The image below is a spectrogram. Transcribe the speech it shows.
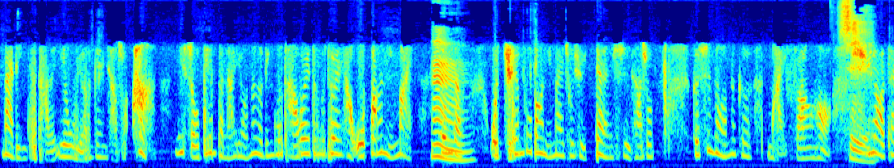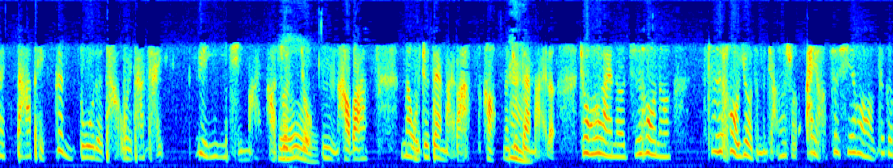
卖灵骨塔的业务员会跟你讲说啊。你手边本来有那个灵骨塔位，对不对？好，我帮你卖，真的，嗯、我全部帮你卖出去。但是他说，可是呢，那个买方哈、哦、是需要再搭配更多的塔位，他才愿意一起买啊。所以就、哦、嗯，好吧，那我就再买吧。好，那就再买了。嗯、就后来呢，之后呢？之后又怎么讲？他说：“哎呀，这些哦，这个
